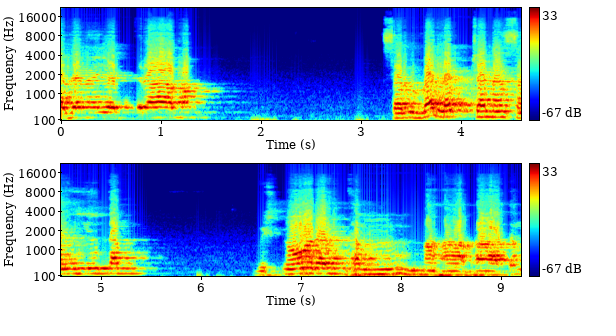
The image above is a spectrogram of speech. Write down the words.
అజనయద్రామం సర్వలక్షణ సంయుతం విష్ణోరర్థం మహాభాగం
